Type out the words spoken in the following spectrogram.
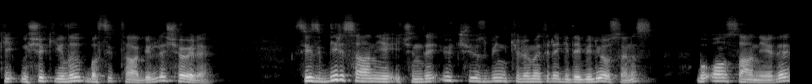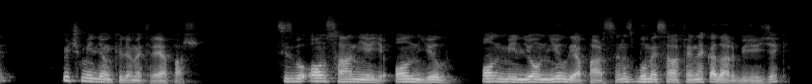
Ki ışık yılı basit tabirle şöyle. Siz 1 saniye içinde 300 bin kilometre gidebiliyorsanız bu 10 saniyede 3 milyon kilometre yapar. Siz bu 10 saniyeyi 10 yıl, 10 milyon yıl yaparsanız bu mesafe ne kadar büyüyecek?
